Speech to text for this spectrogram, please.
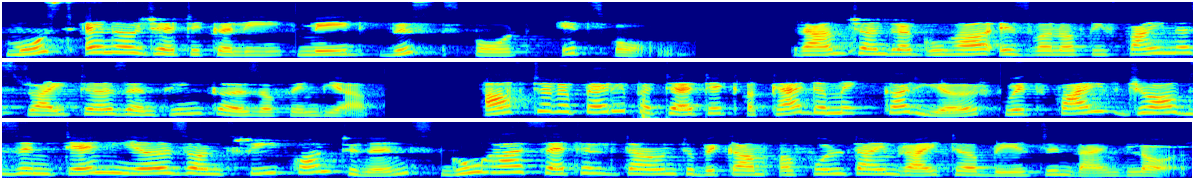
most energetically made this sport its own. Ramachandra Guha is one of the finest writers and thinkers of India. After a peripatetic academic career with five jobs in 10 years on three continents, Guha settled down to become a full-time writer based in Bangalore.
